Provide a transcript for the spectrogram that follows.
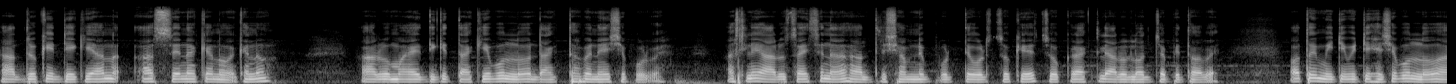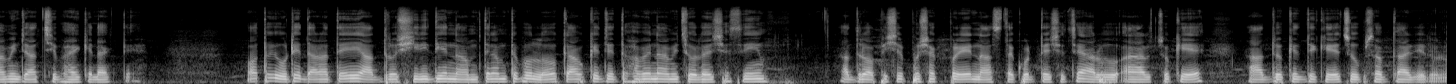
আদ্রকে ডেকে আন, আসছে না কেন কেন আরও মায়ের দিকে তাকিয়ে বলল, ডাকতে হবে না, এসে পড়বে। আসলে আরও চাইছে না আদ্রের সামনে পড়তে ওর চোখে চোখ রাখলে আরও লজ্জা পেতে হবে। অতই মিটি মিটি হেসে বলল, আমি যাচ্ছি ভাইকে ডাকতে। অতই উঠে দাঁড়াতেই আদ্র সিঁড়ি দিয়ে নামতে নামতে বলল, কাউকে যেতে হবে না, আমি চলে এসেছি। আদ্র অফিসের পোশাক পরে নাস্তা করতে এসেছে আরও আর চোখে আদ্রকে দেখে চুপচাপ দাঁড়িয়ে রইল।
